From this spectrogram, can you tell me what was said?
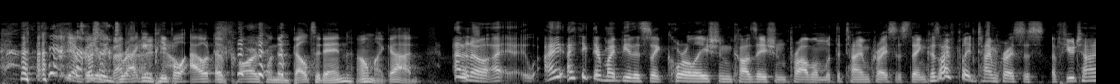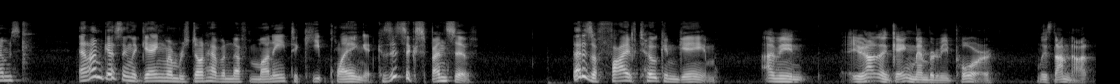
Yeah, Especially dragging people now. out of cars when they're belted in. Oh my god. I don't know. I, I I think there might be this like correlation causation problem with the time crisis thing because I've played Time Crisis a few times, and I'm guessing the gang members don't have enough money to keep playing it because it's expensive. That is a five token game. I mean, you're not a gang member to be poor. At least I'm not.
